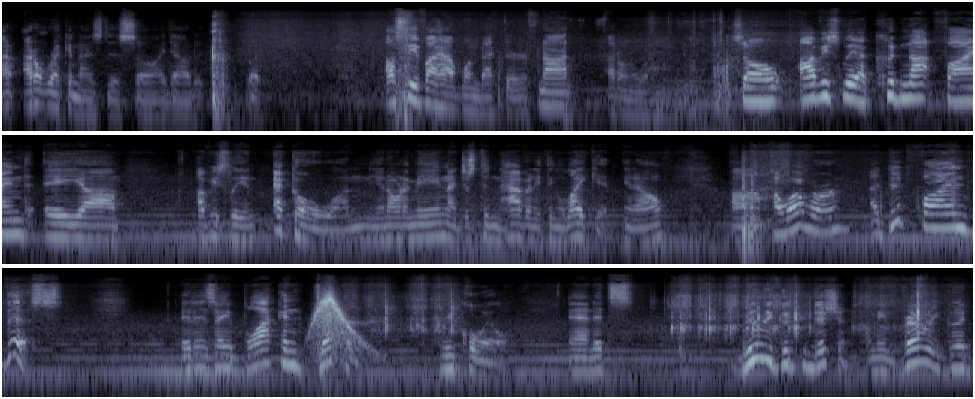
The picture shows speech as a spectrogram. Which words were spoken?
I, I don't recognize this, so I doubt it. But I'll see if I have one back there. If not, I don't know what I'm gonna do. So obviously I could not find a, uh, obviously an Echo one, you know what I mean? I just didn't have anything like it, you know? Uh, however, I did find this. It is a Black & Decker recoil, and it's really good condition. I mean, very good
